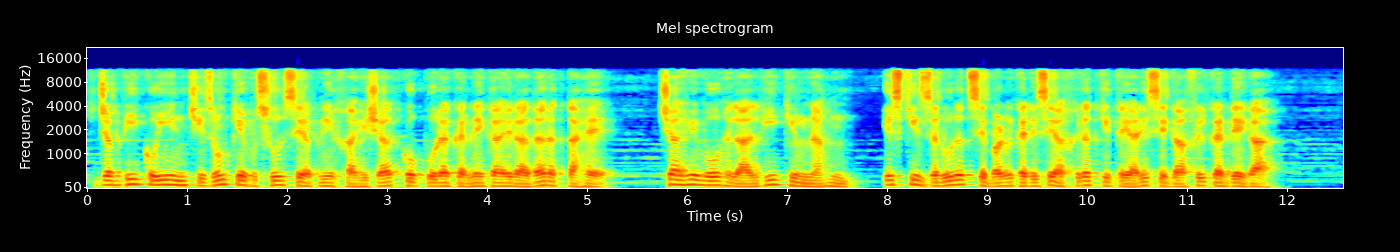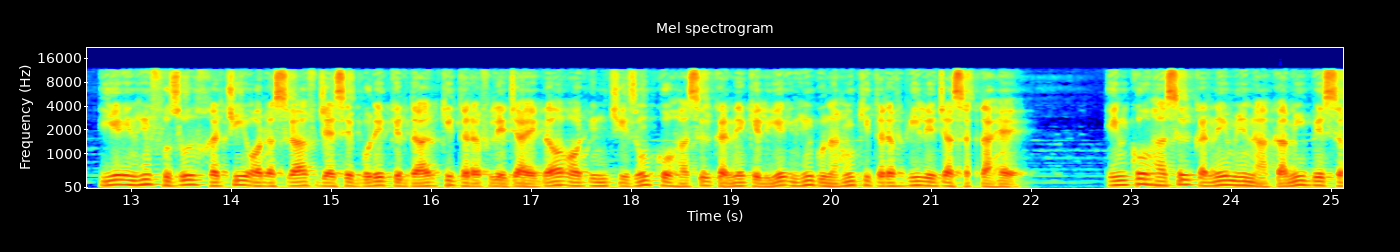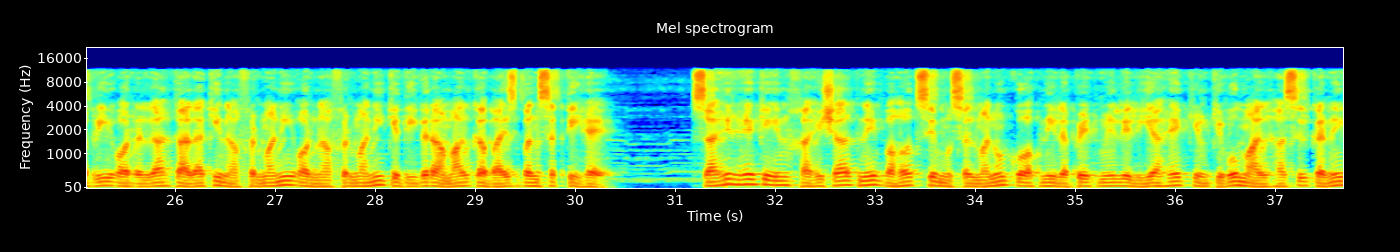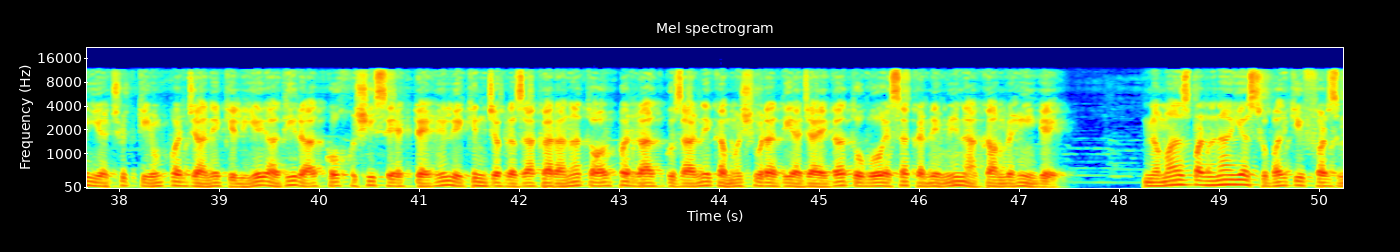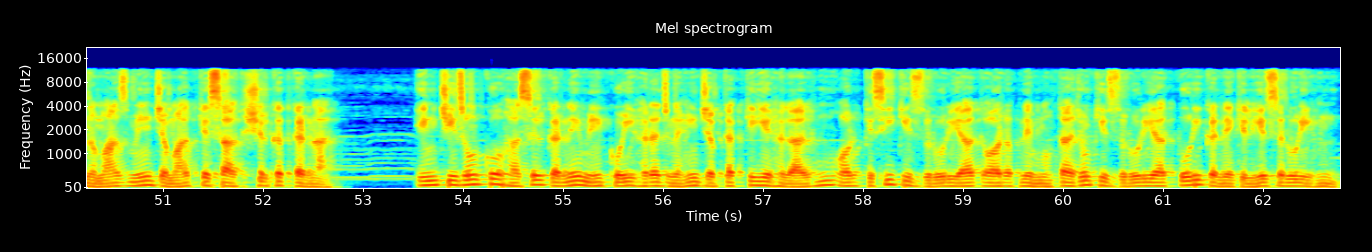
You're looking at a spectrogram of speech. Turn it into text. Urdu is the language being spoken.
جب بھی کوئی ان چیزوں کے حصول سے اپنی خواہشات کو پورا کرنے کا ارادہ رکھتا ہے، چاہے وہ حلال ہی کیوں نہ ہوں۔ اس کی ضرورت سے بڑھ کر اسے آخرت کی تیاری سے غافل کر دے گا۔ یہ انہیں فضول خرچی اور اسراف جیسے برے کردار کی طرف لے جائے گا اور ان چیزوں کو حاصل کرنے کے لیے انہیں گناہوں کی طرف بھی لے جا سکتا ہے۔ ان کو حاصل کرنے میں ناکامی، بے صبری اور اللہ تعالیٰ کی نافرمانی اور نافرمانی کے دیگر اعمال کا باعث بن سکتی ہے۔ ظاہر ہے کہ ان خواہشات نے بہت سے مسلمانوں کو اپنی لپیٹ میں لے لیا ہے کیونکہ وہ مال حاصل کرنے یا چھٹیوں پر جانے کے لیے آدھی رات کو خوشی سے اکٹے ہیں، لیکن جب رضاکارانہ طور پر رات گزارنے کا مشورہ دیا جائے گا تو وہ ایسا کرنے میں ناکام رہیں گے۔ نماز پڑھنا یا صبح کی فرض نماز میں جماعت کے ساتھ شرکت کرنا۔ ان چیزوں کو حاصل کرنے میں کوئی حرج نہیں جب تک کہ یہ حلال ہوں اور کسی کی ضروریات اور اپنے محتاجوں کی ضروریات پوری کرنے کے لیے ضروری ہوں۔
